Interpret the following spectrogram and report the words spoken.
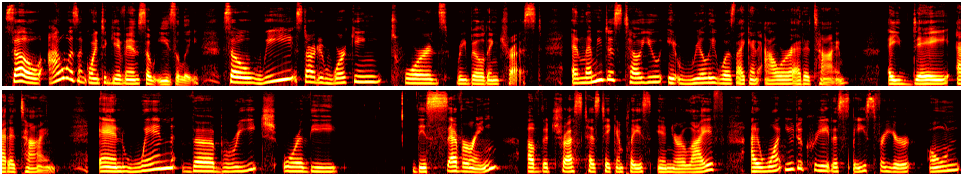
So I wasn't going to give in so easily. So we started working towards rebuilding trust. And let me just tell you, it really was like an hour at a time, a day at a time. And when the breach or the the severing of the trust has taken place in your life, I want you to create a space for your own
